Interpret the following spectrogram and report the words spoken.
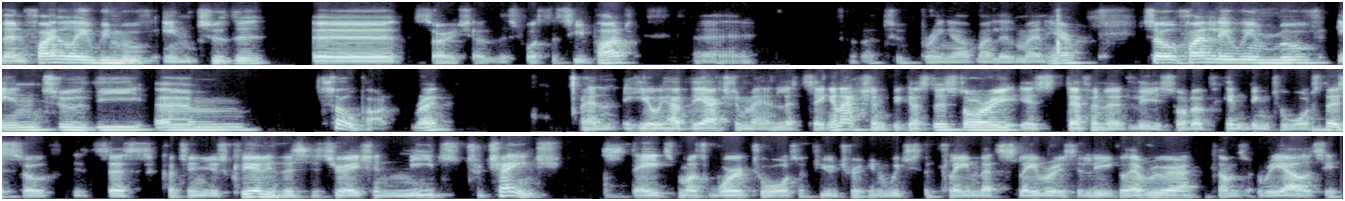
Then finally, we move into the, uh, sorry, so this was the C part. Uh, to bring out my little man here. So finally, we move into the um, so part, right? And here we have the action man. Let's take an action because this story is definitely sort of hinting towards this. So it says, continues clearly, the situation needs to change. States must work towards a future in which the claim that slavery is illegal everywhere becomes a reality.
